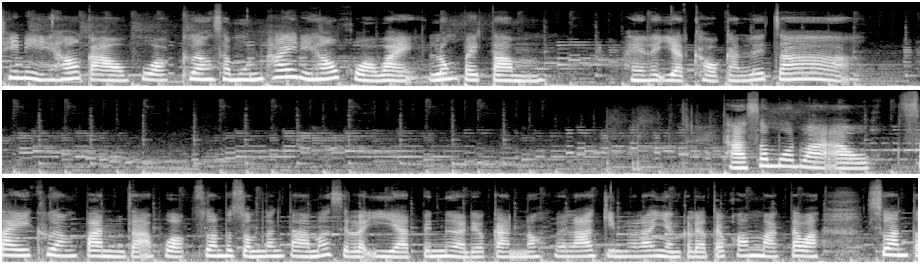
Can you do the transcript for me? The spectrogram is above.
ที่นี่เฮาก็เอาพวกเครื่องสมุนไพรที่เฮาขัวไว้ลงไปตำให้ละเอียดเข้ากันเลยจ้า ถ้าสมมติว่าเอา ใส่เครื่องปั่นจ้ะพวกส่วนผสมต่างๆมันสิละเอียดเป็นเนื้อเดียวกันเนาะเวลากินเวลาอย่างก็แล้วแต่ความมักแต่ว่าส่วนโต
